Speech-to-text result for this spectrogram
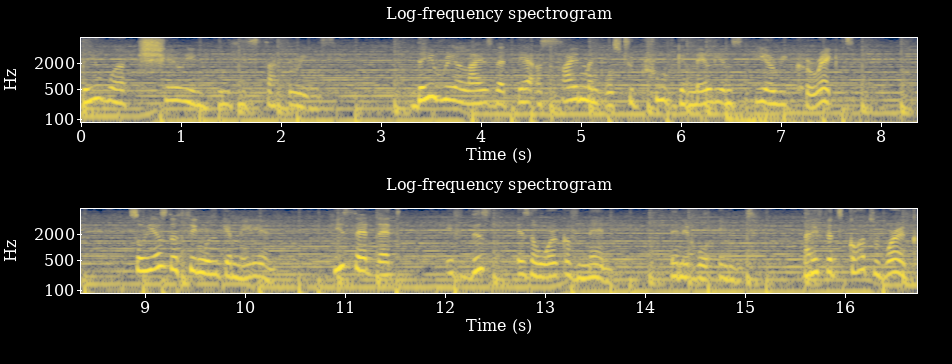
they were sharing in his sufferings. They realized that their assignment was to prove Gamaliel's theory correct. So here's the thing with Gamaliel he said that if this is a work of men, then it will end. But if it's God's work,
